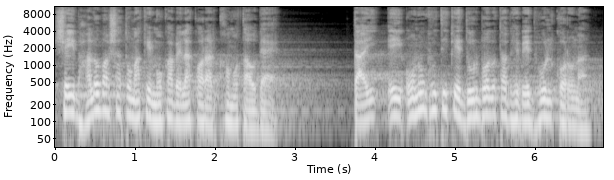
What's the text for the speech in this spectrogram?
সেই ভালোবাসা তোমাকে মোকাবেলা করার ক্ষমতাও দেয়। তাই এই অনুভূতিকে দুর্বলতা ভেবে ভুল করো না।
